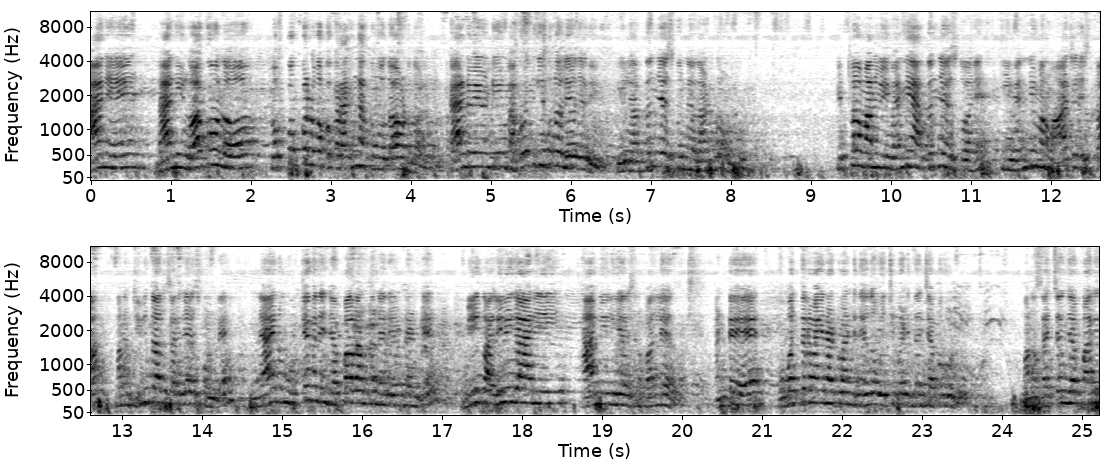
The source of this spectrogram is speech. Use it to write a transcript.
కానీ దాని లోకంలో ఒక్కొక్కళ్ళు ఒక్కొక్క రకంగా అర్థమవుతూ ఉంటుంది కారణం ఏమిటి? భగవద్గీతలో లేదు అది. వీళ్ళు అర్థం చేసుకునే దాంట్లో ఉంటుంది. ఇట్లా మనం ఇవన్నీ అర్థం చేసుకొని ఇవన్నీ మనం ఆచరిస్తా మన జీవితాలు సరిచేసుకుంటే నేను ముఖ్యంగా నేను చెప్పాలనుకునేది ఏంటంటే మీకు అలివి కానీ హామీలు ఇవ్వాల్సిన పని లేదు. అంటే ఉపద్రవమైనటువంటిది ఏదో వచ్చి పడిద్దని చెప్పకూడదు. మనం సత్యం చెప్పాలి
